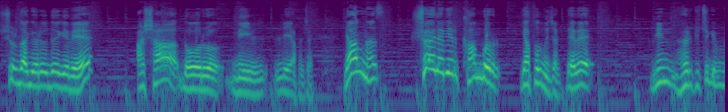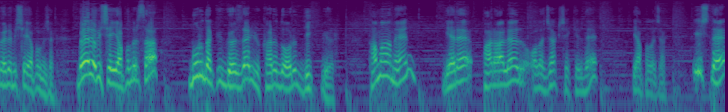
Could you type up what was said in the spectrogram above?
şurada görüldüğü gibi aşağı doğru meyilli yapacak. Yalnız şöyle bir kambur yapılmayacak. Devenin hörkücü gibi böyle bir şey yapılmayacak. Böyle bir şey yapılırsa buradaki gözler yukarı doğru dikmiyor. Tamamen yere paralel olacak şekilde yapılacak. İşte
